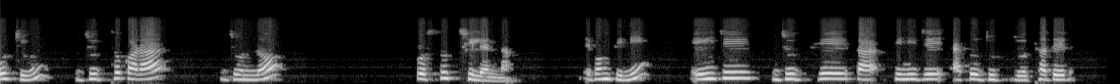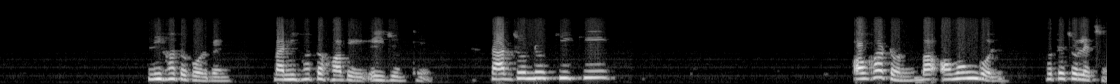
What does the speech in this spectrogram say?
অর্জুন যুদ্ধ করার জন্য প্রস্তুত ছিলেন না। এবং তিনি এই যে যুদ্ধে তিনি যে এত যোদ্ধাদের নিহত করবেন বা নিহত হবে এই যুদ্ধে, তার জন্য কি কি অঘটন বা অমঙ্গল হতে চলেছে,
